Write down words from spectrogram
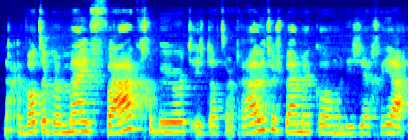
Nou, en wat er bij mij vaak gebeurt, is dat er ruiters bij mij komen die zeggen: ja,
